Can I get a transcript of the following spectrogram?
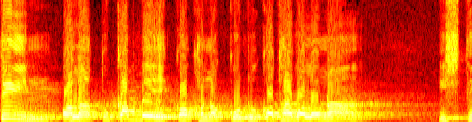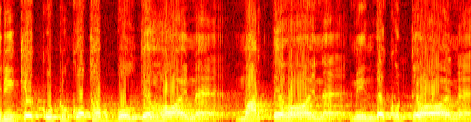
তিন, অলা তুকাব্বে, কখনো কটু কথা বলো না। স্ত্রীকে কটু কথা বলতে হয় না, মারতে হয় না, নিন্দা করতে হয় না।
